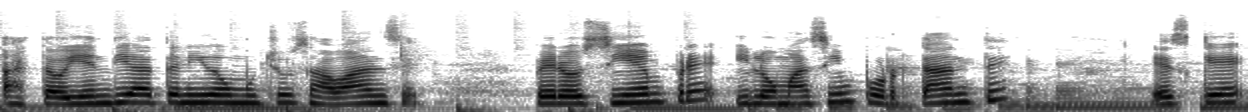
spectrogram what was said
hasta hoy en día ha tenido muchos avances, pero siempre y lo más importante es que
